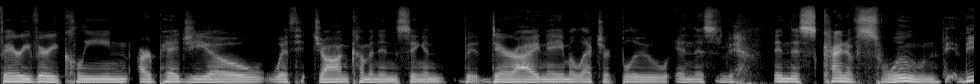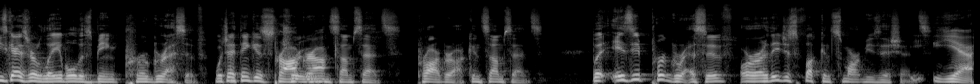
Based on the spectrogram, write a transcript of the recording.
very, very clean arpeggio with John coming in singing Dare I Name Electric Blue in this in this kind of swoon. th- these guys are labeled as being progressive, which I think is Prog true in some sense. Prog rock in some sense. But is it progressive or are they just fucking smart musicians? Yeah.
